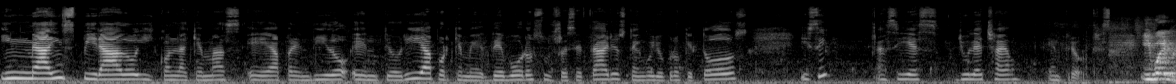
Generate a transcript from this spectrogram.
me ha inspirado y con la que más he aprendido en teoría porque me devoro sus recetarios. Tengo yo creo que todos. Y sí, así es Julia Child, entre otras. Y bueno,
